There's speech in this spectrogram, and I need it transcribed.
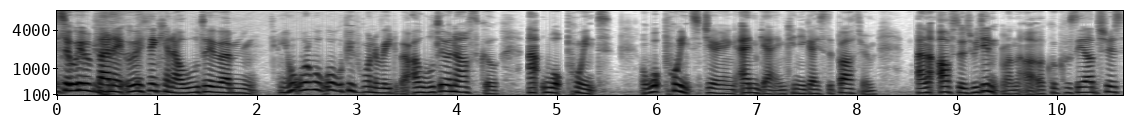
so we were planning. We were thinking, oh, we'll do. Um, you know, what, what, what would people want to read about? Oh, we'll do an article. At what point, or what points during Endgame can you go to the bathroom? And afterwards, we didn't run that article because the answer is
